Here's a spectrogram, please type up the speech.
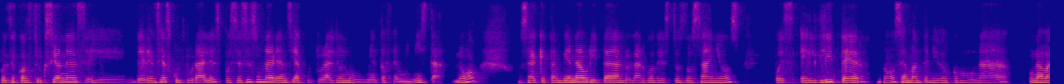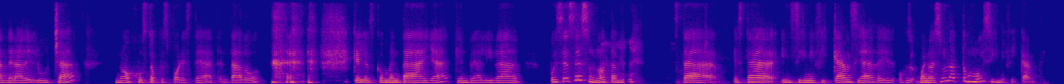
pues de construcciones eh, de herencias culturales, pues esa es una herencia cultural de un movimiento feminista, ¿no? O sea que también ahorita a lo largo de estos dos años, pues el glitter, ¿no? Se ha mantenido como una, una bandera de lucha, ¿no? Justo pues por este atentado que les comenta ella, que en realidad, pues es eso, ¿no? También esta, esta insignificancia de, bueno, es un acto muy significante,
